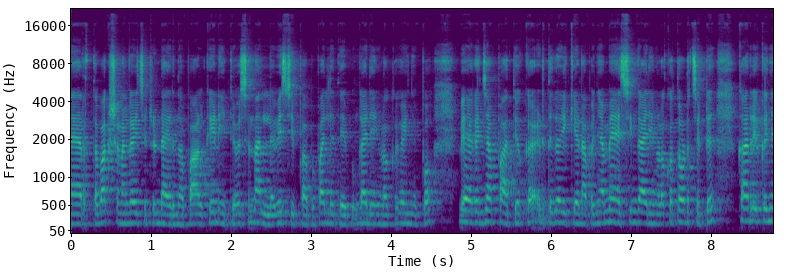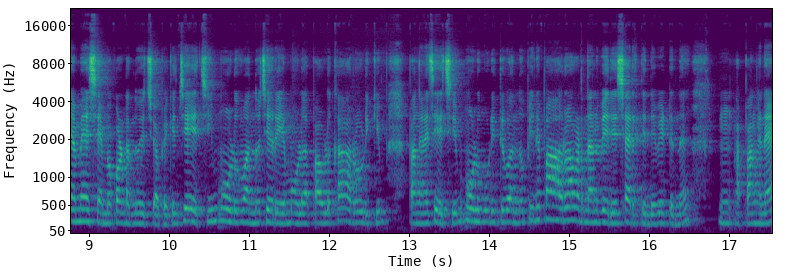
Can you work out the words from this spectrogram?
നേരത്തെ ഭക്ഷണം കഴിച്ചിട്ടുണ്ടായിരുന്നു. അപ്പോൾ ആൾക്ക് എണീറ്റ് പക്ഷെ നല്ല വിശിപ്പ്. അപ്പോൾ പല്ലുതേപ്പും കാര്യങ്ങളൊക്കെ കഴിഞ്ഞപ്പോൾ വേഗം ചപ്പാത്തിയൊക്കെ എടുത്ത് കഴിക്കുകയാണ് അപ്പോൾ ഞാൻ മേശയും കാര്യങ്ങളൊക്കെ തുടച്ചിട്ട് കറിയൊക്കെ ഞാൻ മേശയമ്മ കൊണ്ടുവന്ന് വെച്ചു. അപ്പോഴേക്കും ചേച്ചിയും മോളും വന്നു ചെറിയ മോൾ. അപ്പോൾ അവൾ കാറ് ഓടിക്കും. അപ്പോൾ അങ്ങനെ ചേച്ചിയും മോളും കൂടിയിട്ട് വന്നു. പിന്നെ പാറും അവിടെ നിന്നാണ് വരിക ശരത്തിന്റെ വീട്ടിൽ നിന്ന് അപ്പം അങ്ങനെ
